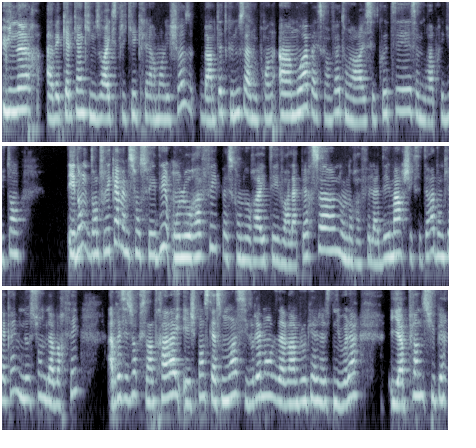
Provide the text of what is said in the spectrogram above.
une heure avec quelqu'un qui nous aura expliqué clairement les choses, ben, peut-être que nous, ça va nous prendre un mois parce qu'en fait, on l'aura laissé de côté, ça nous aura pris du temps. Et donc, dans tous les cas, même si on se fait aider, on l'aura fait parce qu'on aura été voir la personne, on aura fait la démarche, etc. Donc, il y a quand même une notion de l'avoir fait après, c'est sûr que c'est un travail et je pense qu'à ce moment-là, si vraiment vous avez un blocage à ce niveau-là, il y a plein de super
